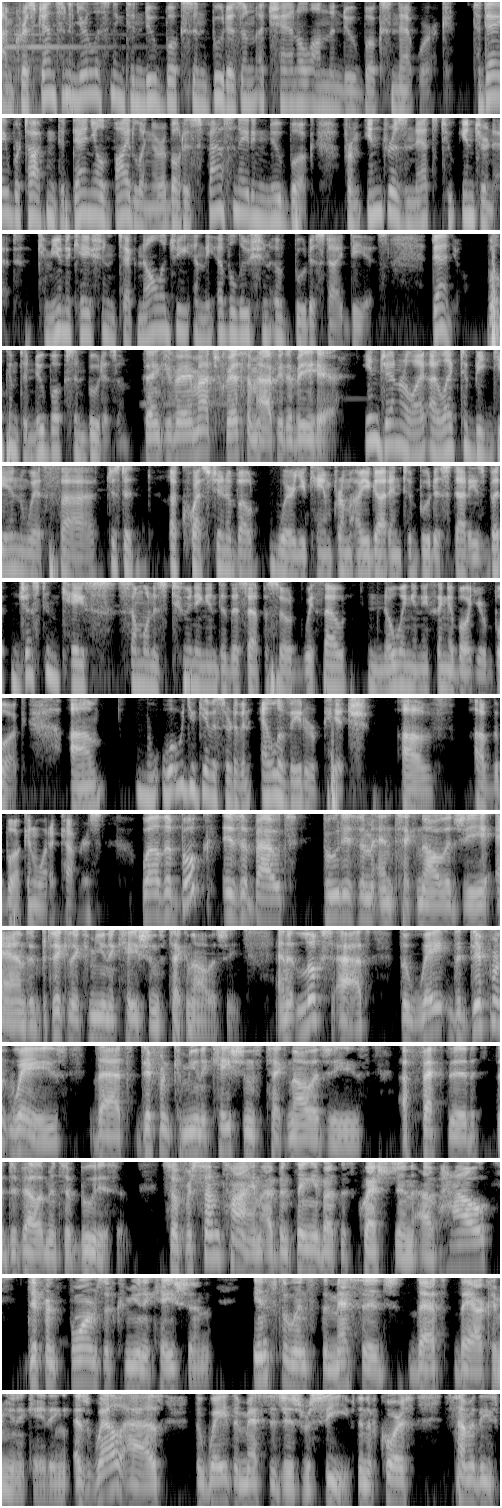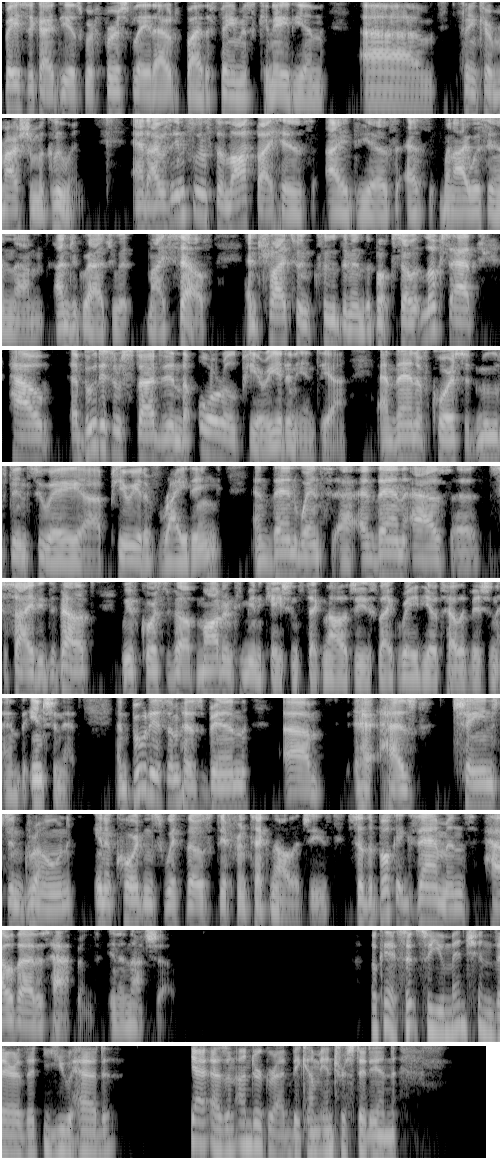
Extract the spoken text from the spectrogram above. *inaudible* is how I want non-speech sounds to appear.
I'm Chris Jensen, and you're listening to New Books in Buddhism, a channel on the New Books Network. Today, we're talking to Daniel Veidlinger about his fascinating new book, From Indra's Net to Internet Communication, Technology, and the Evolution of Buddhist Ideas. Daniel, welcome to New Books in Buddhism. Thank you very much, Chris. I'm happy to be here. In general, I, I like to begin with uh, just a a question about where you came from, how you got into Buddhist studies, but just in case someone is tuning into this episode without knowing anything about your book, um, what would you give as sort of an elevator pitch of of the book and what it covers? Well, the book is about Buddhism and technology, and in particular communications technology, and it looks at the way the different ways that different communications technologies affected the development of Buddhism. So for some time, I've been thinking about this question of how different forms of communication influence the message that they are communicating, as well as the way the message is received. And of course, some of these basic ideas were first laid out by the famous Canadian um, thinker Marshall McLuhan. And I was influenced a lot by his ideas as when I was in um, undergraduate myself and try to include them in the book. So it looks at how Buddhism started in the oral period in India. And then, of course, it moved into a uh, period of writing. And then went, uh, and then as uh, society developed, we of course developed modern communications technologies like radio, television, and the internet. And Buddhism has been, um, ha- has changed and grown in accordance with those different technologies. So the book examines how that has happened in a nutshell. Okay, so so you mentioned there that you had, yeah, as an undergrad, become interested in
